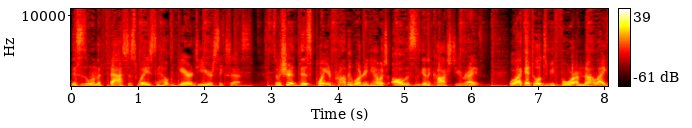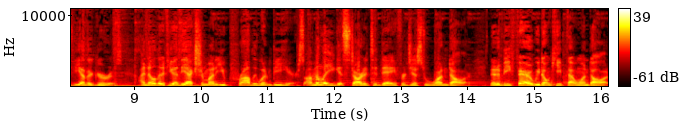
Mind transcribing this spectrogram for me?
This is one of the fastest ways to help guarantee your success. So I'm sure at this point you're probably wondering how much all this is gonna cost you, right? Well, like I told you before, I'm not like the other gurus. I know that if you had the extra money, you probably wouldn't be here. So I'm going to let you get started today for just $1. Now, to be fair, we don't keep that $1.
